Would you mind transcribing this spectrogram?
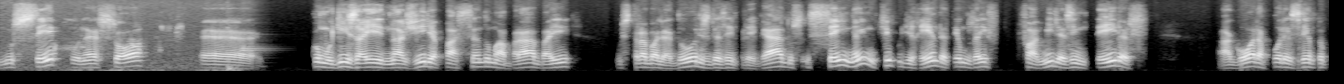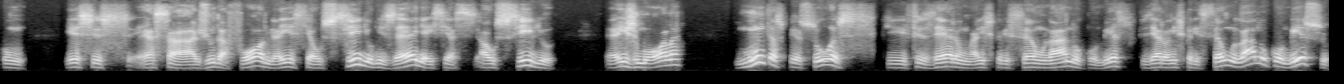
no seco, né? Só, é, como diz aí na gíria, passando uma braba aí, os trabalhadores desempregados, sem nenhum tipo de renda, temos aí famílias inteiras, agora, por exemplo, com esses, essa ajuda à fome, aí, esse auxílio miséria, esse auxílio é, esmola, muitas pessoas que fizeram a inscrição lá no começo, fizeram a inscrição lá no começo,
